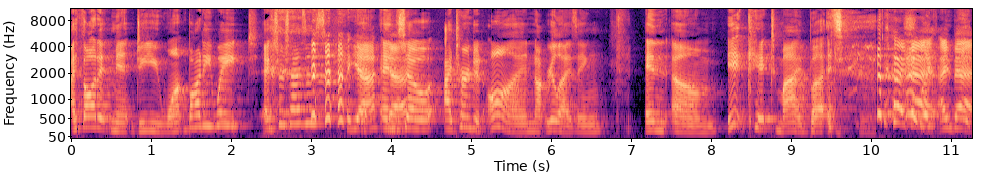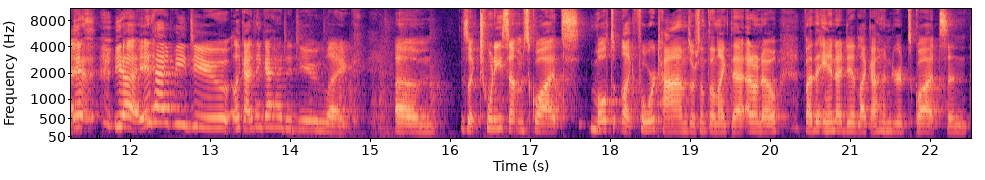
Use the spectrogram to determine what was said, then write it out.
I thought it meant, do you want body weight exercises? Yeah, And yeah. so I turned it on, not realizing, and um, it kicked my butt. I bet. I bet. It- yeah, it had me do like I think I had to do like um it was like 20 something squats multi like four times or something like that. I don't know. By the end I did like 100 squats and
